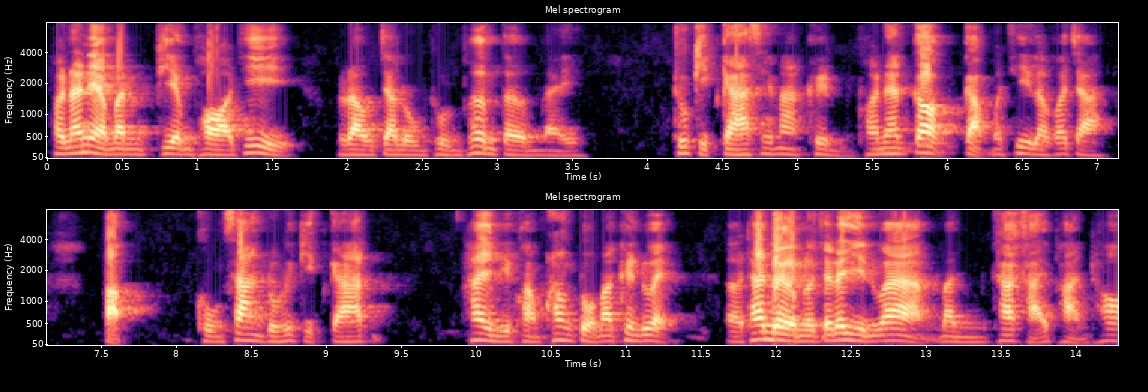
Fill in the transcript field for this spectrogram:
เพราะฉะนั้นเนี่ยมันเพียงพอที่เราจะลงทุนเพิ่มเติมในธุรกิจก๊าซให้มากขึ้น เพราะฉะนั้นก็กลับมาที่เราก็จะปรับโครงสร้างธุรกิจก๊าซให้มีความคล่องตัวมากขึ้นด้วยเอ่อถ้าเดิมเราจะได้ยินว่ามันค้าขายผ่านท่อ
